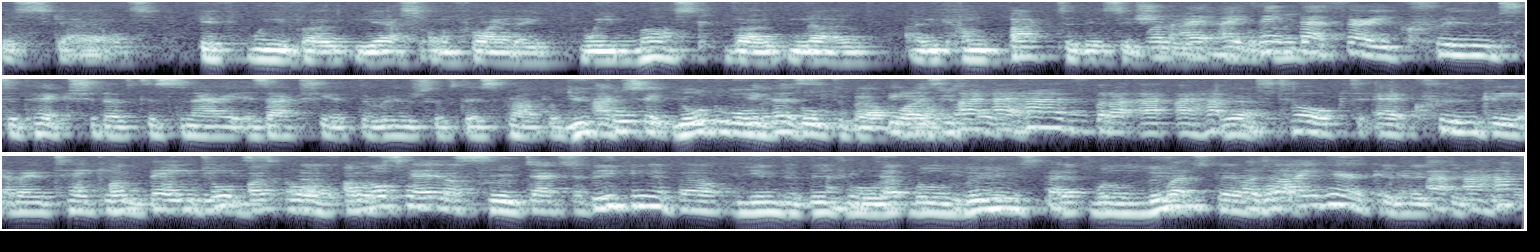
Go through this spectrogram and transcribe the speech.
the scales if we vote yes on Friday. We must vote no and come back to this issue. Well, I, I think that very crude depiction of the scenario is actually at the root of this problem. You talk, actually, you're the one that talked about Because why- I, I have, but I, I- I haven't talked uh, crudely about taking I'm- I'm babies talk- I- no, I'm off not talking about crude. Declan. Speaking about the individual that that will lose that will lose What, their what I hear, in this I, I have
